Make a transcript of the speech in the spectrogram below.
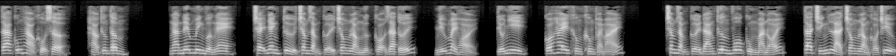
ta cũng hảo khổ sở, hảo thương tâm. Ngàn đêm minh vừa nghe, chạy nhanh từ trăm dặm cười trong lòng ngực cọ ra tới, nhữ mày hỏi, tiếu nhi, có hay không không thoải mái? Trăm dặm cười đáng thương vô cùng mà nói, ta chính là trong lòng khó chịu.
